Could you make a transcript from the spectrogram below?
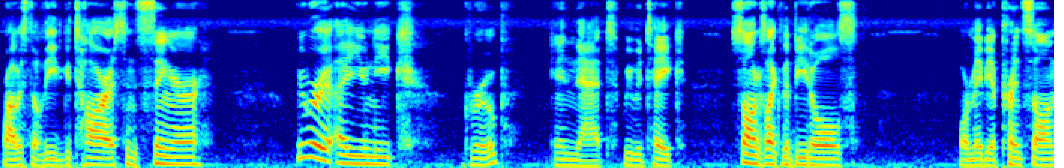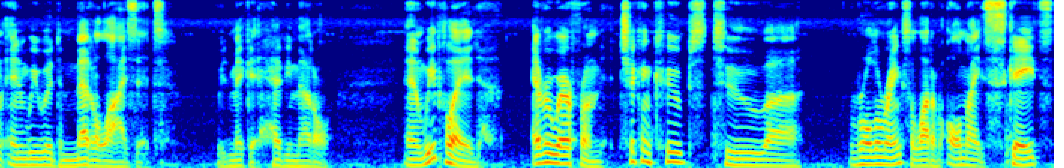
where I was the lead guitarist and singer. We were a unique group in that we would take songs like the Beatles or maybe a Prince song and we would metalize it. We'd make it heavy metal. And we played everywhere from chicken coops to uh, roller rinks, a lot of all night skates.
